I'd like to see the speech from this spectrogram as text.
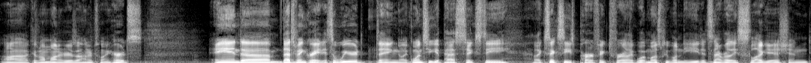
because my monitor is 120 hertz, and um, that's been great. It's a weird thing. Like once you get past 60, like 60 is perfect for like what most people need. It's not really sluggish and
